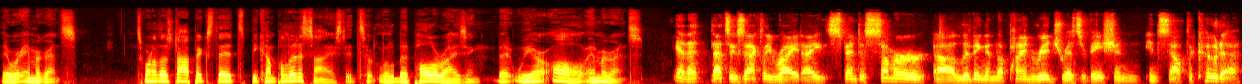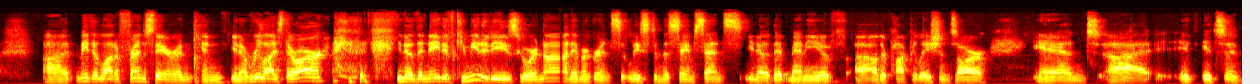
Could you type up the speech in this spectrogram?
there were immigrants. It's one of those topics that's become politicized. It's a little bit polarizing, but we are all immigrants. Yeah, that, that's exactly right. I spent a summer uh, living in the Pine Ridge Reservation in South Dakota. Uh, made a lot of friends there, and, and you know realized there are, you know, the native communities who are not immigrants, at least in the same sense, you know, that many of uh, other populations are, and uh, it, it's a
